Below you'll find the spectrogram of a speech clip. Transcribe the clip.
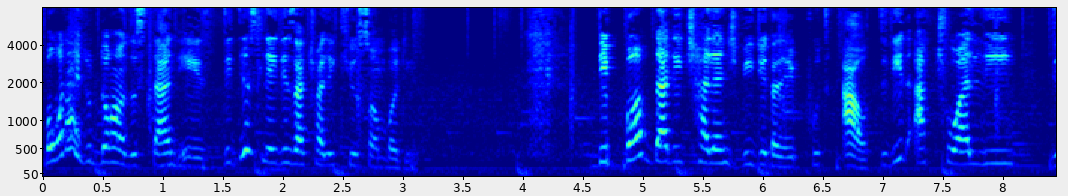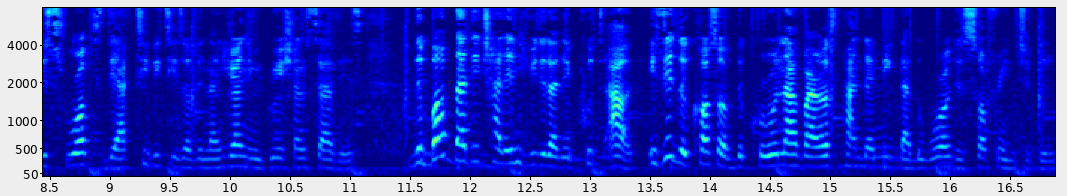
But what i do don't understand is did these ladies actually kill somebody the Bop Daddy challenge video that they put out, did it actually disrupt the activities of the Nigerian Immigration Service? The Bop Daddy challenge video that they put out, is it the cause of the coronavirus pandemic that the world is suffering today?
